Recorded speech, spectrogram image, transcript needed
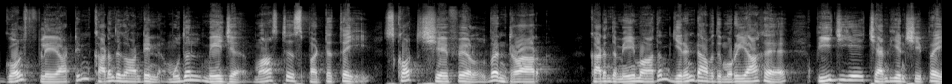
Golf விளையாட்டின் கடந்த ஆண்டின் முதல் மேஜர் மாஸ்டர்ஸ் பட்டத்தை ஸ்காட் ஷேஃபேல் வென்றார் கடந்த மே மாதம் இரண்டாவது முறையாக பிஜிஏ சாம்பியன்ஷிப்பை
